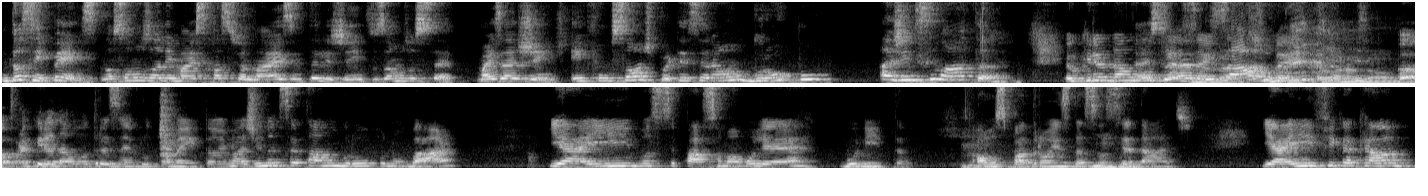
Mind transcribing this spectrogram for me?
Então, assim, pense, nós somos animais racionais, inteligentes, usamos o cérebro. Mas a gente, em função de pertencer a um grupo, a gente se mata. Eu queria dar um É, outro é exemplo bizarro. razão. Eu queria dar um outro exemplo também. Então, imagina que você está num grupo, num bar, e aí você passa uma mulher bonita, aos padrões da sociedade. E aí fica aquela,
